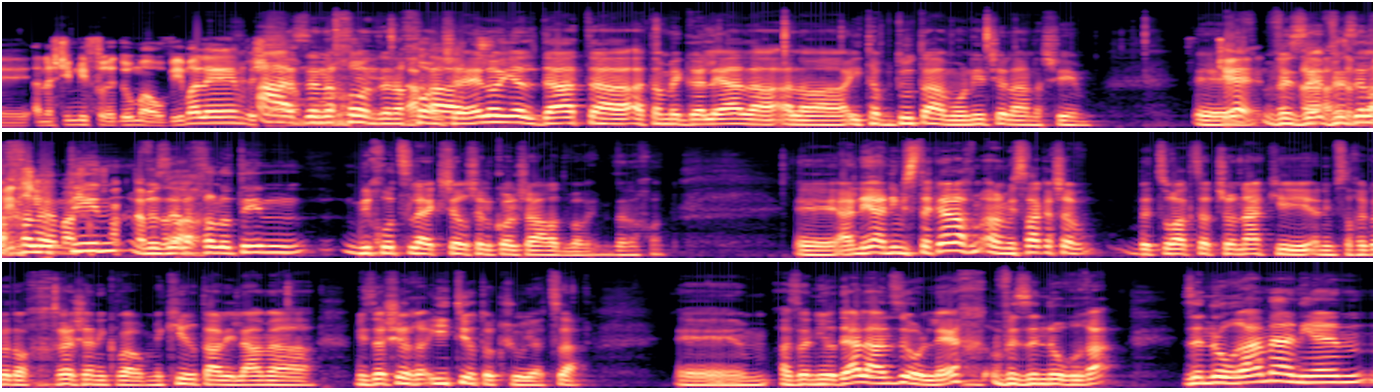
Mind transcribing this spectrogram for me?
אה, אנשים נפרדו מהאהובים עליהם. אה זה נכון זה נכון שאלו ילדה אתה, אתה מגלה על, ה, על ההתאבדות ההמונית של האנשים. אה, כן, וזה, אתה, וזה אתה לחלוטין וזה לחלוטין מחוץ להקשר של כל שאר הדברים זה נכון. אני אני מסתכל על המשחק עכשיו בצורה קצת שונה כי אני משחק אותו אחרי שאני כבר מכיר את העלילה מה, מזה שראיתי אותו כשהוא יצא. אז אני יודע לאן זה הולך וזה נורא זה נורא מעניין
